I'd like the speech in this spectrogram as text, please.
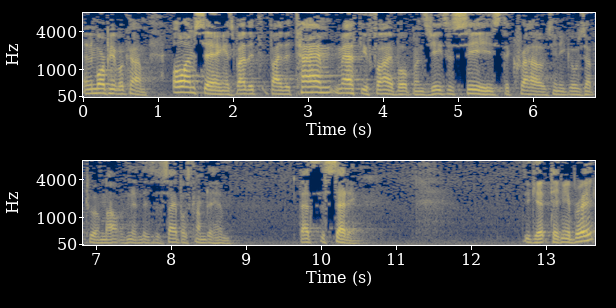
And the more people come. All I'm saying is by the, by the time Matthew 5 opens, Jesus sees the crowds and he goes up to a mountain and his disciples come to him. That's the setting. You get taking a break?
